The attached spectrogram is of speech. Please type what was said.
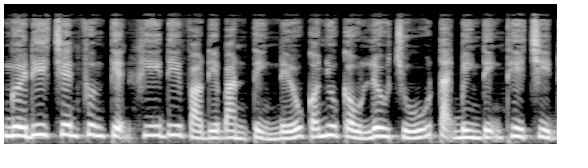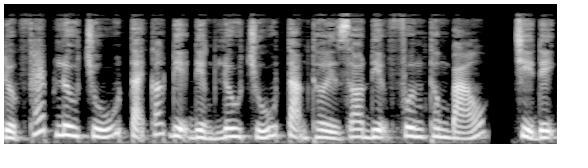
người đi trên phương tiện khi đi vào địa bàn tỉnh nếu có nhu cầu lưu trú tại Bình Định thì chỉ được phép lưu trú tại các địa điểm lưu trú tạm thời do địa phương thông báo chỉ định.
